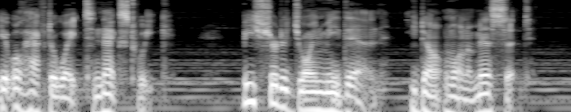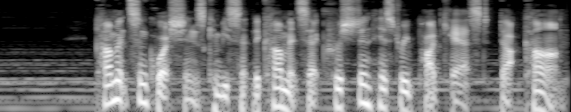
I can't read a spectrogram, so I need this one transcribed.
It will have to wait to next week. Be sure to join me then. You don't want to miss it. Comments and questions can be sent to comments at ChristianHistoryPodcast.com.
